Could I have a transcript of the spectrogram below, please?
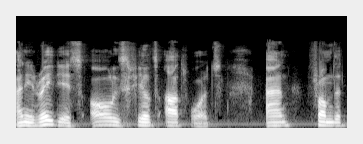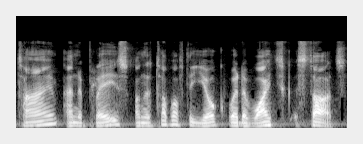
And it radiates all its fields outwards. And from the time and the place on the top of the yolk where the white starts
